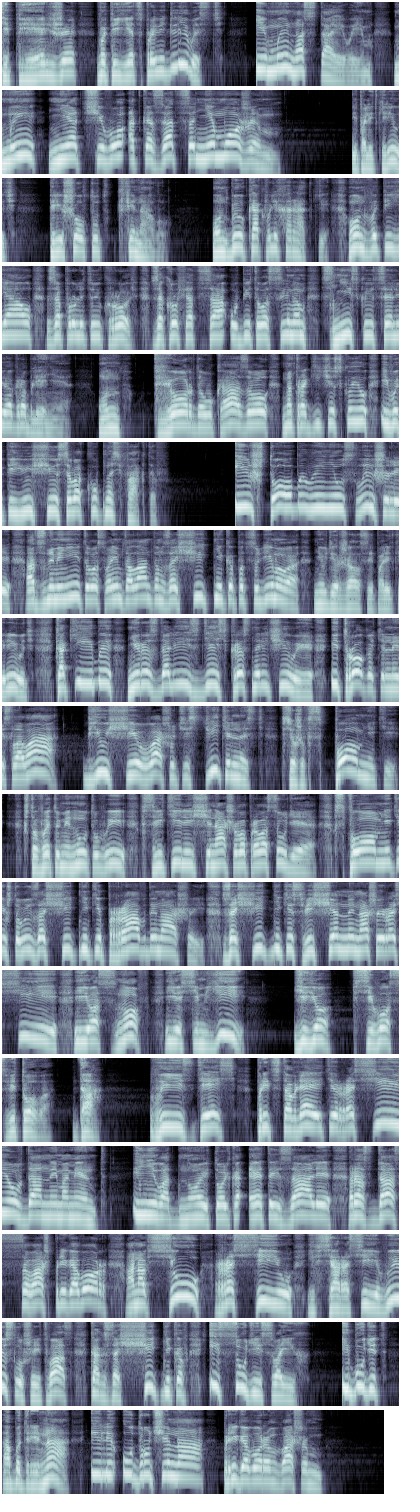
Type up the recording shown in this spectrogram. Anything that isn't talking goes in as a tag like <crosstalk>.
Теперь же вопиет справедливость, и мы настаиваем, мы ни от чего отказаться не можем. Ипполит Кириллович перешел тут к финалу. Он был как в лихорадке. Он вопиял за пролитую кровь, за кровь отца, убитого сыном с низкой целью ограбления. Он твердо указывал на трагическую и вопиющую совокупность фактов. И что бы вы ни услышали от знаменитого своим талантом защитника подсудимого, не удержался Ипполит Кириллович, какие бы ни раздались здесь красноречивые и трогательные слова, бьющие в вашу чувствительность, все же вспомните, что в эту минуту вы в святилище нашего правосудия. Вспомните, что вы защитники правды нашей, защитники священной нашей России, ее основ, ее семьи, ее всего святого. Да, вы здесь представляете Россию в данный момент — и ни в одной только этой зале раздастся ваш приговор, а на всю Россию, и вся Россия выслушает вас, как защитников и судей своих, и будет ободрена или удручена приговором вашим.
